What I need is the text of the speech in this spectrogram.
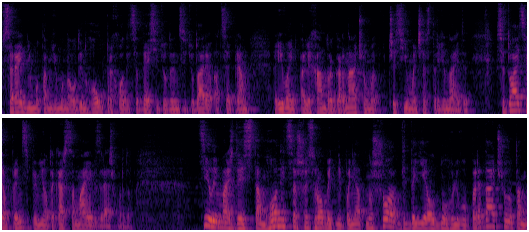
в середньому там йому на один гол приходиться 10-11 ударів, а це прям рівень Алехандро Гарначо в часів Манчестер Юнайтед. Ситуація, в принципі, в нього така ж сама, як з Решфордом. Цілий матч десь там гониться, щось робить непонятно що, віддає одну гольову передачу, там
